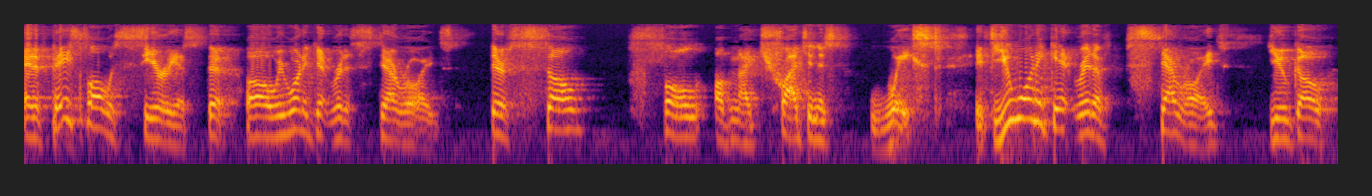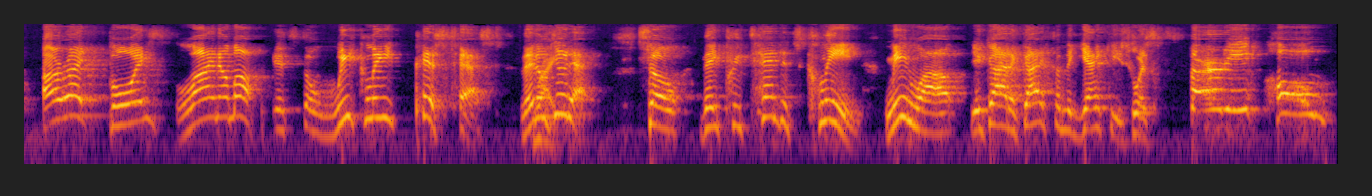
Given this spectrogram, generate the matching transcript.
And if baseball was serious, that oh, we want to get rid of steroids. They're so full of nitrogenous waste. If you want to get rid of steroids, you go, all right, boys, line them up. It's the weekly piss test. They don't Right. do that. So they pretend it's clean. Meanwhile, you got a guy from the Yankees who has 30 home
